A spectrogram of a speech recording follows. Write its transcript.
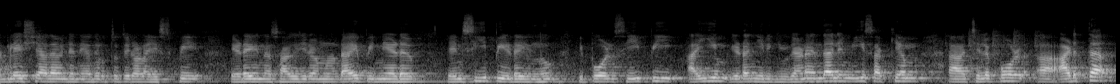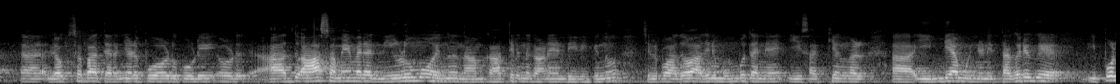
അഖിലേഷ് യാദവിന്റെ നേതൃത്വത്തിലുള്ള എസ് പി ഇടയുന്ന സാഹചര്യങ്ങളുണ്ടായി. പിന്നീട് എൻ സി പി ഇടയുന്നു. ഇപ്പോൾ സി പി ഐയും ഇടഞ്ഞിരിക്കുകയാണ്. എന്തായാലും ഈ സഖ്യം ചിലപ്പോൾ അടുത്ത ലോക്സഭാ തെരഞ്ഞെടുപ്പോടുകൂടി അത് ആ സമയം വരെ നീളുമോ എന്ന് നാം കാത്തിരുന്ന് കാണേണ്ടിയിരിക്കുന്നു. ചിലപ്പോൾ അതോ അതിനു മുമ്പ് തന്നെ ഈ സഖ്യങ്ങൾ ഇന്ത്യ മുന്നണി തകരുക ഇപ്പോൾ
